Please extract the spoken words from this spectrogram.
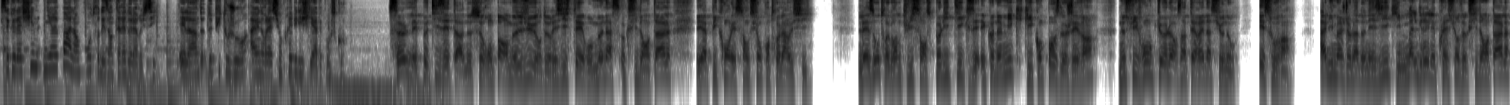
c'est que la Chine n'irait pas à l'encontre des intérêts de la Russie et l'Inde, depuis toujours, a une relation privilégiée avec Moscou. Seuls les petits États ne seront pas en mesure de résister aux menaces occidentales et appliqueront les sanctions contre la Russie. Les autres grandes puissances politiques et économiques qui composent le G20 ne suivront que leurs intérêts nationaux et souverains, à l'image de l'Indonésie qui, malgré les pressions occidentales,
